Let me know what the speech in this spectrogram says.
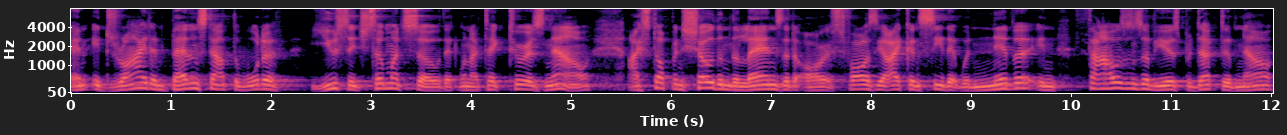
and it dried and balanced out the water usage so much so that when I take tours now, I stop and show them the lands that are, as far as the eye can see, that were never in thousands of years productive now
